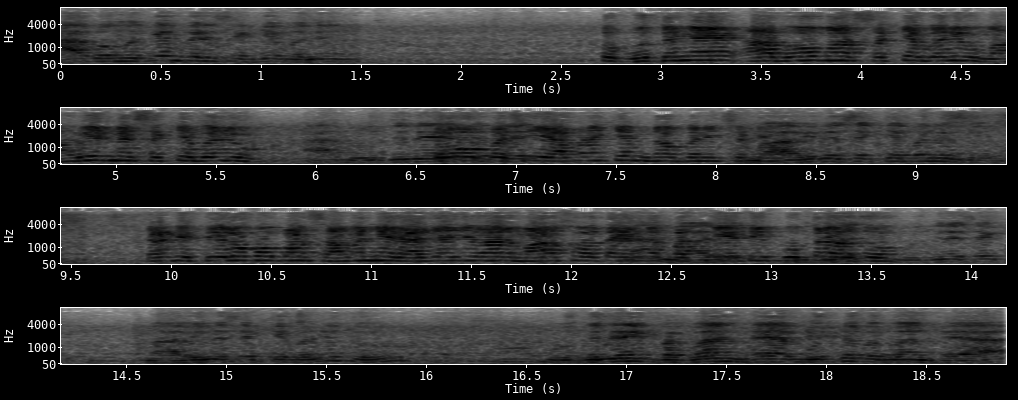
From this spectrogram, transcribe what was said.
આ બહુમાં કેમ કરી શક્ય બને? તો બુદ્ધને આ ભાવમાં શક્ય બન્યું મહાવીરને શક્ય બન્યું? આ બુદ્ધને તો પછી આપણે કેમ ન બની શકે મહાવીરને શક્ય બન્યું હતું કારણ કે તે લોકો પણ સામાન્ય રાજા જેવા માણસો હતા એમને પત્ની હતી પુત્ર હતો. બુદ્ધને શક્ય મહાવીરને શક્ય બન્યું હતું બુદ્ધને ભગવાન થયા બુદ્ધ ભગવાન થયા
